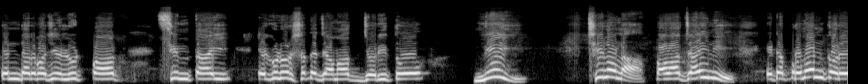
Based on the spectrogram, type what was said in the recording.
টেন্ডারবাজি, লুটপাট, ছিনতাই এগুলোর সাথে জামাত জড়িত নেই, ছিল না, পাওয়া যায়নি। এটা প্রমাণ করে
